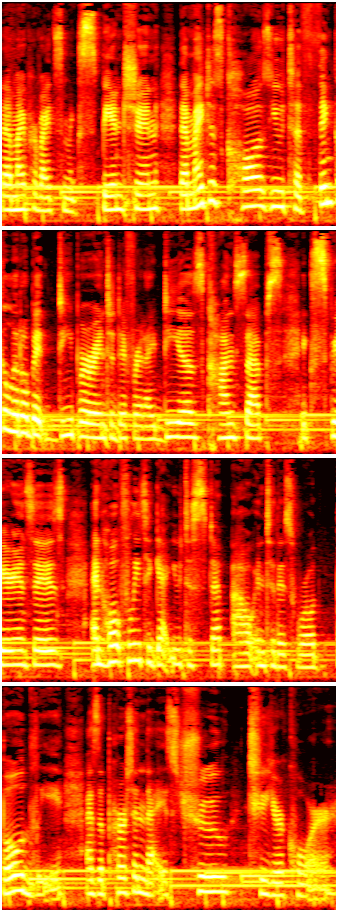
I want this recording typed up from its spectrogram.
that might provide some expansion, that might just cause you to think a little bit deeper into different ideas, concepts, experiences, and hopefully to get you to step out into this world boldly as a person that is true to your core.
